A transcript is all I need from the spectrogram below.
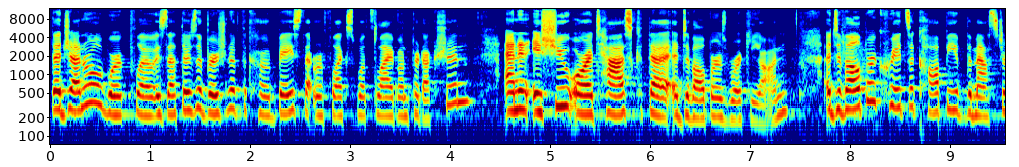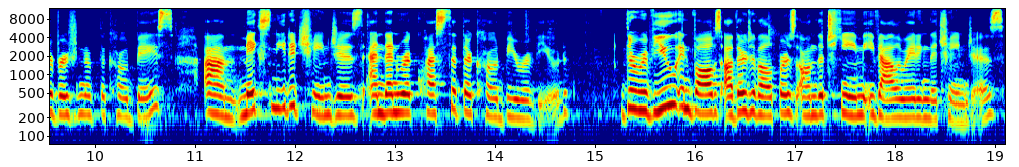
The general workflow is that there's a version of the code base that reflects what's live on production and an issue or a task that a developer is working on. A developer creates a copy of the master version of the code base, um, makes needed changes, and then requests that their code be reviewed. The review involves other developers on the team evaluating the changes.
